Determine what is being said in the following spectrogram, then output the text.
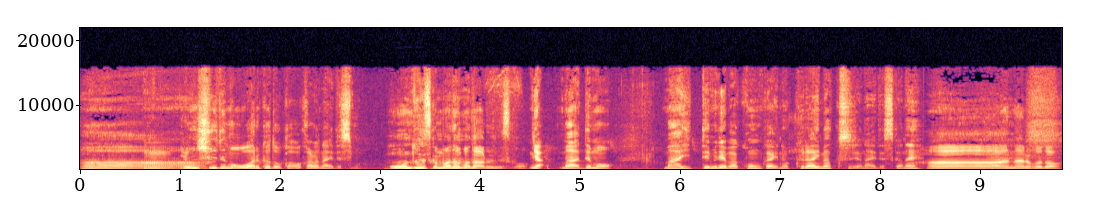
うん、ああ、4週でも終わるかどうかわからないですもん。本当ですか？まだまだあるんですか？いやまあでもまあ言ってみれば今回のクライマックスじゃないですかね。ああ、はい。なるほど。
